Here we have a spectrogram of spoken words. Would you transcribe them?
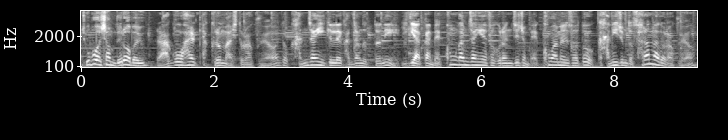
조보 아씨 한번 내려와봐요. 라고 할 딱 그런 맛이더라고요. 또 간장이 있길래 간장 넣었더니 이게 약간 매콤 간장이어서 그런지 좀 매콤하면서도 간이 좀 더 살아나더라고요.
